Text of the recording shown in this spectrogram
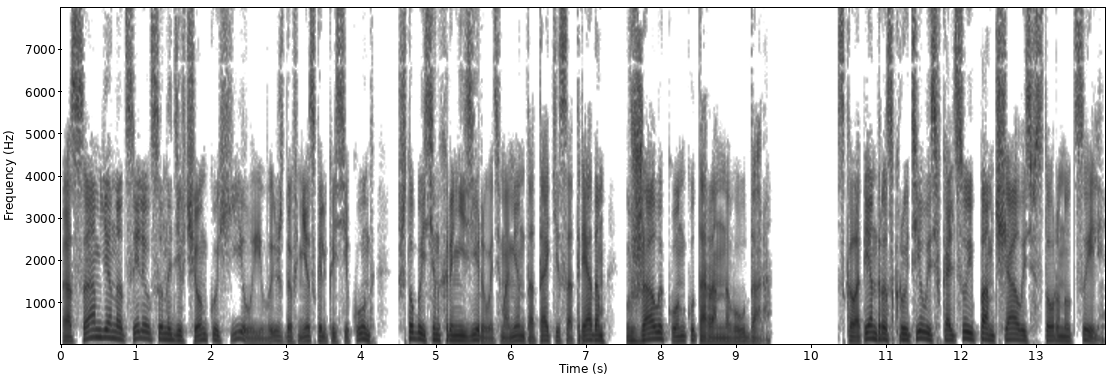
А сам я нацелился на девчонку Хилла и, выждав несколько секунд, чтобы синхронизировать момент атаки с отрядом, вжал иконку таранного удара. Скалопендра скрутилась в кольцо и помчалась в сторону цели.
